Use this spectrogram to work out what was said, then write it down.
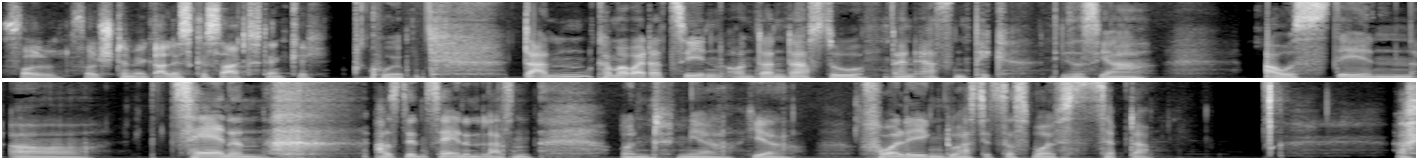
voll, voll stimmig. Alles gesagt, denke ich. Cool. Dann können wir weiterziehen und dann darfst du deinen ersten Pick dieses Jahr aus den äh, Zähnen, aus den Zähnen lassen und mir hier vorlegen. Du hast jetzt das Wolfszepter. Ach,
